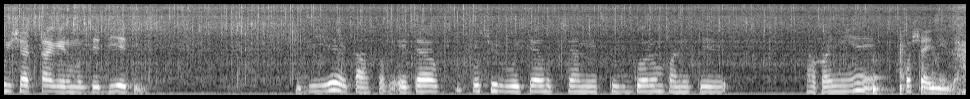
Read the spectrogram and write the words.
পুঁই শাকটা আগের মধ্যে দিয়ে দিই। দিয়ে তারপরে এটা প্রচুর বইটা হচ্ছে আমি একটু গরম পানিতে ভাপায় নিয়ে কষাই নিলাম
